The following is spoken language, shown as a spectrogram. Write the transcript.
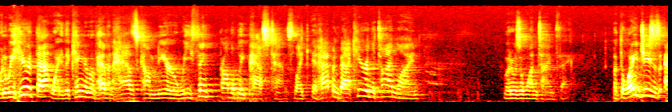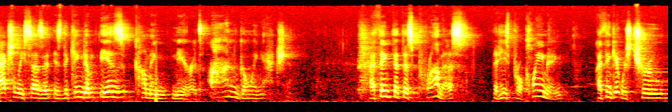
When we hear it that way, the kingdom of heaven has come near, we think probably past tense, like it happened back here in the timeline, but it was a one time thing. But the way Jesus actually says it is the kingdom is coming near, it's ongoing action. I think that this promise that he's proclaiming, I think it was true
